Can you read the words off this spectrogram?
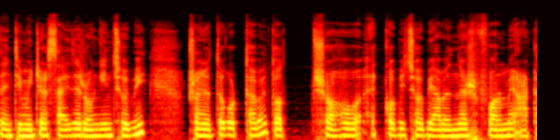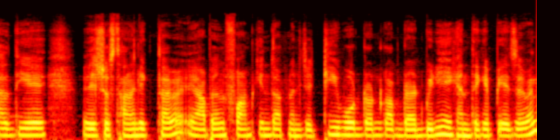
সেন্টিমিটার সাইজের রঙিন ছবি সংযুক্ত করতে হবে। তৎসহ এক কপি ছবি আবেদনের ফর্মে আটা দিয়ে নির্দিষ্ট স্থানে লিখতে হবে। এই আবেদন ফর্ম কিন্তু আপনার যে টি board dot gov dot BD এখান থেকে পেয়ে যাবেন।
